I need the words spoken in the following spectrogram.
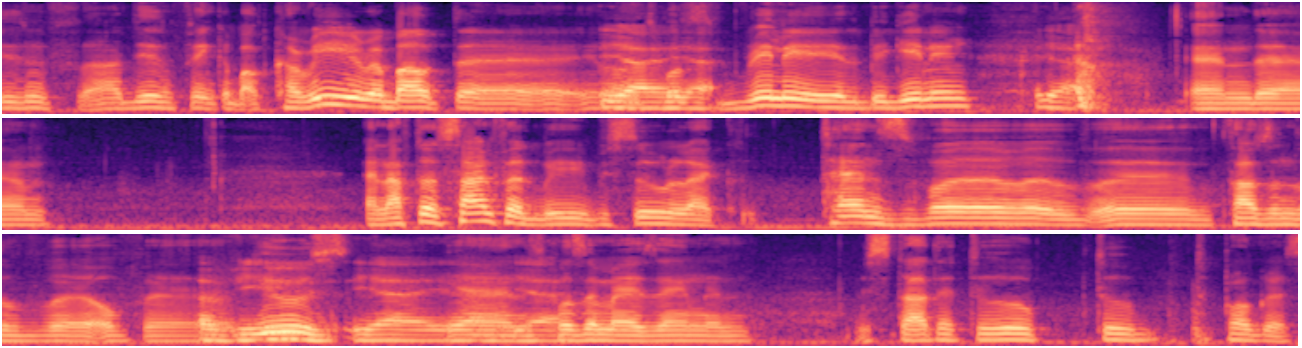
didn't uh, didn't think about career, about uh, you know, Yeah, it was really the beginning, yeah, and um, and after Seinfeld, we, we saw like tens of uh, uh, thousands of uh, of, uh, of views. Yeah, yeah, Yeah, and yeah. it was amazing, and we started to to, to progress.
